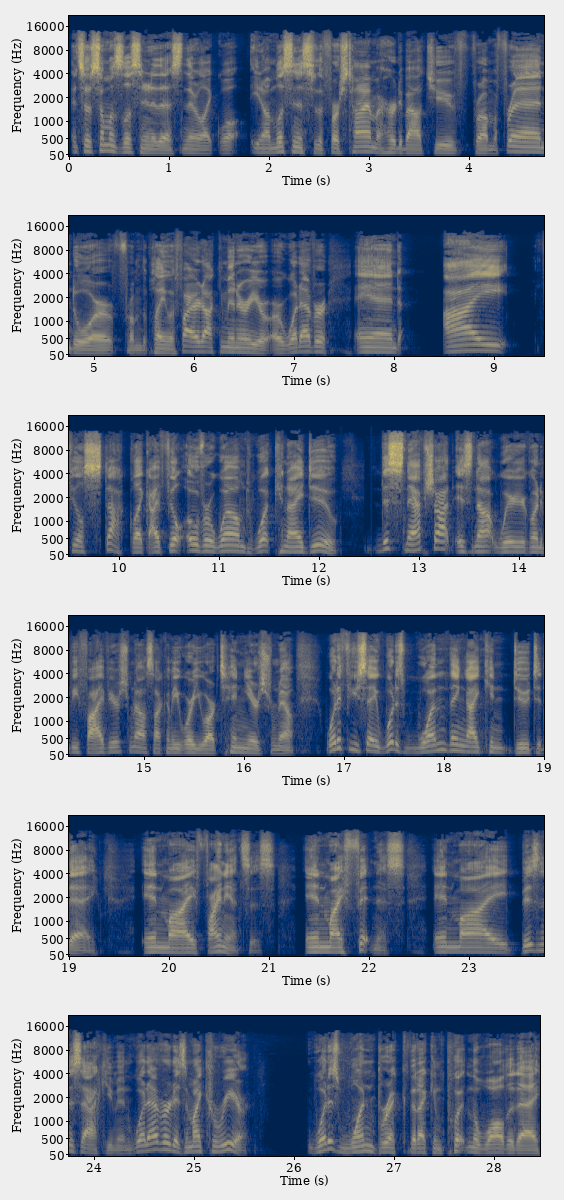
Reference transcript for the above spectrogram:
And so someone's listening to this and they're like, well, you know, I'm listening to this for the first time. I heard about you from a friend or from the Playing with Fire documentary or, or whatever. And I feel stuck. Like I feel overwhelmed. What can I do? This snapshot is not where you're going to be five years from now. It's not going to be where you are 10 years from now. What if you say, what is one thing I can do today in my finances, in my fitness, in my business acumen, whatever it is, in my career? What is one brick that I can put in the wall today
